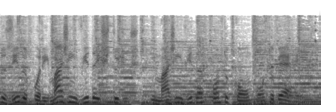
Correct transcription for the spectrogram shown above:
Produzido por Imagem Vida Studios, imagemvida.com.br.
